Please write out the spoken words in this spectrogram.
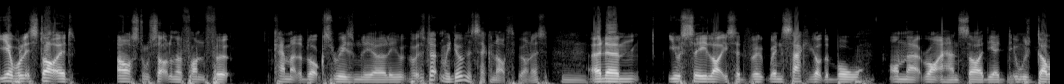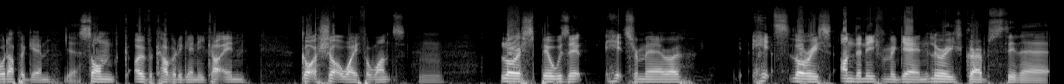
Yeah, well, it started. Arsenal started on the front foot, came out the blocks reasonably early, but they don't really do in the second half, to be honest. And um, you'll see, like you said, when Saka got the ball on that right hand side, yeah, it Mm. was doubled up again. Yeah. Son overcovered again. He cut in, got a shot away for once. Mm. Lloris spills it, hits Romero, hits Loris underneath him again, Lloris grabs thin air.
